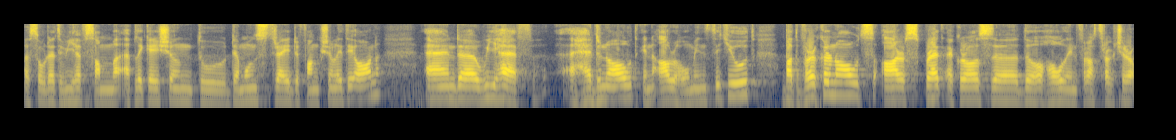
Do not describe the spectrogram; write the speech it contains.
uh, so that we have some application to demonstrate the functionality on. And uh, we have a head node in our home institute, but worker nodes are spread across uh, the whole infrastructure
